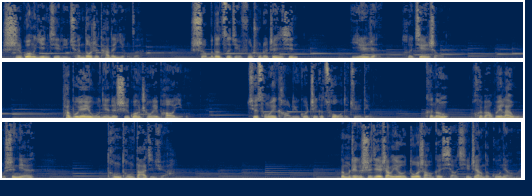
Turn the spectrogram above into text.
时光印记里全都是他的影子，舍不得自己付出的真心、隐忍和坚守。他不愿意五年的时光成为泡影。”却从未考虑过这个错误的决定，可能会把未来五十年通通搭进去啊。那么这个世界上又有多少个小琪这样的姑娘呢？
